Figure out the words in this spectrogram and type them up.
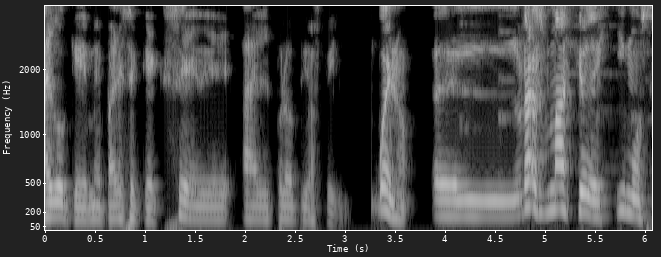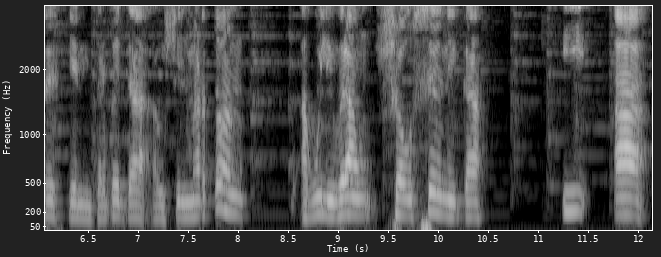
algo que me parece que excede al propio film. Bueno, el Ralph Maggio dijimos es quien interpreta a Eugene Martón, a Willie Brown, Joe Seneca y a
